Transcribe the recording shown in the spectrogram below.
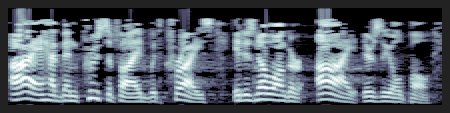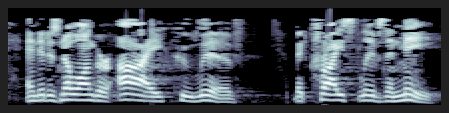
I have been crucified with Christ. It is no longer I, there's the old Paul, and it is no longer I who live, but Christ lives in me.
